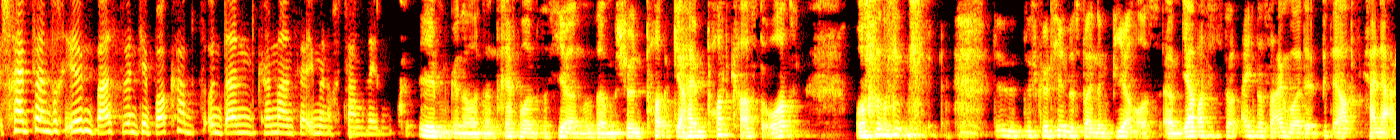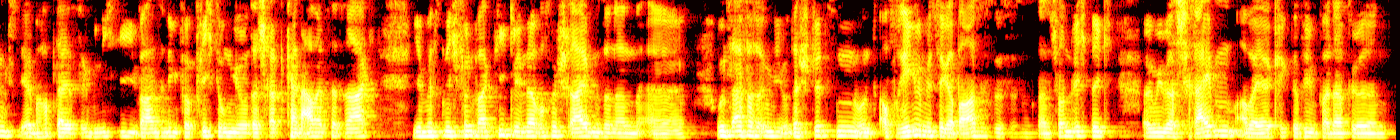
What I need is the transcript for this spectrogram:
schreibt einfach irgendwas, wenn ihr Bock habt und dann können wir uns ja immer noch zusammenreden. Eben, genau. Dann treffen wir uns hier an unserem schönen po geheimen Podcast-Ort und diskutieren das bei einem Bier aus. Ähm, ja, was ich noch, eigentlich noch sagen wollte, bitte habt keine Angst, ihr habt da jetzt irgendwie nicht die wahnsinnigen Verpflichtungen, ihr unterschreibt keinen Arbeitsvertrag, ihr müsst nicht fünf Artikel in der Woche schreiben, sondern äh, uns einfach irgendwie unterstützen und auf regelmäßiger Basis ist es uns dann schon wichtig, irgendwie was schreiben, aber ihr kriegt auf jeden Fall dafür dann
